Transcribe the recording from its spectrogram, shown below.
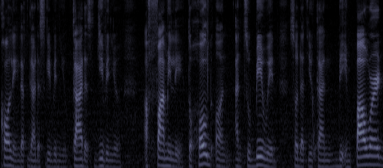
calling that God has given you. God has given you a family to hold on and to be with so that you can be empowered,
